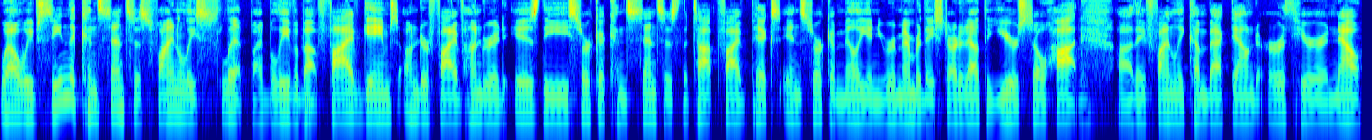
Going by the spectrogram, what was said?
Well, we've seen the consensus finally slip. I believe about five games under 500 is the circa consensus, the top five picks in circa million. You remember they started out the year so hot. Mm-hmm. Uh, they finally come back down to earth here, and now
